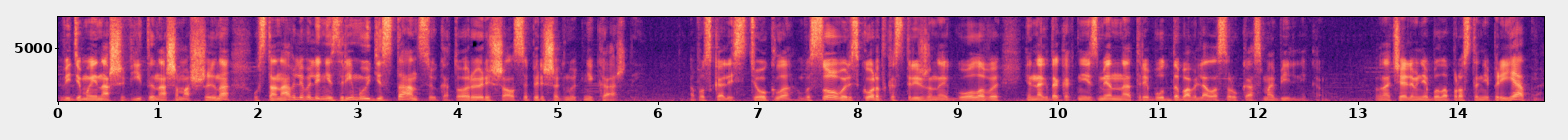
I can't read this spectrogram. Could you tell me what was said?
Видимо, и наш вид, и наша машина устанавливали незримую дистанцию, которую решался перешагнуть не каждый. Опускались стекла, высовывались коротко стриженные головы, иногда как неизменный атрибут добавлялась рука с мобильником. Вначале мне было просто неприятно,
